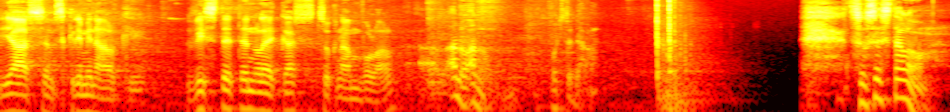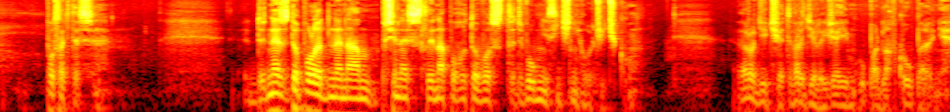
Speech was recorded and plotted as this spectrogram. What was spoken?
já jsem z kriminálky. Vy jste ten lékař, co k nám volal? Ano, ano. Pojďte dál. Co se stalo? Posaďte se. Dnes dopoledne nám přinesli na pohotovost dvouměsíční holčičku. Rodiče tvrdili, že jim upadla v koupelně.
